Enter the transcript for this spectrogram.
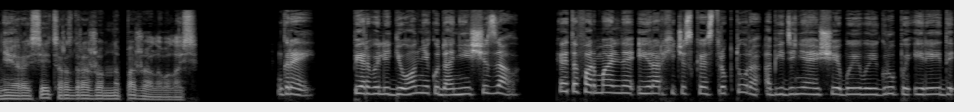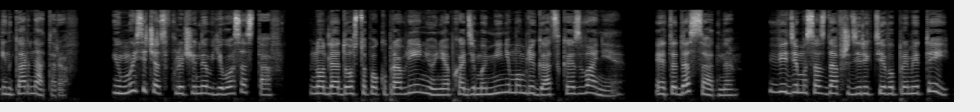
Нейросеть раздраженно пожаловалась. Грей, Первый легион никуда не исчезал. Это формальная иерархическая структура, объединяющая боевые группы и рейды инкарнаторов. И мы сейчас включены в его состав. Но для доступа к управлению необходимо минимум легатское звание. Это досадно. Видимо, создавший директиву Прометей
